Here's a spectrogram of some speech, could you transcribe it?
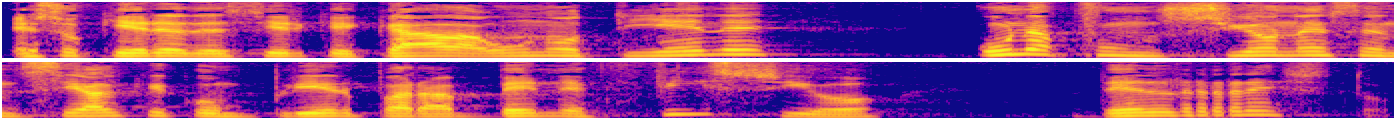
Eso quiere decir que cada uno tiene una función esencial que cumplir para beneficio del resto,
